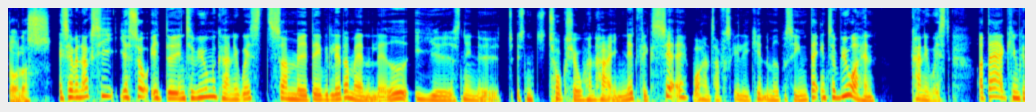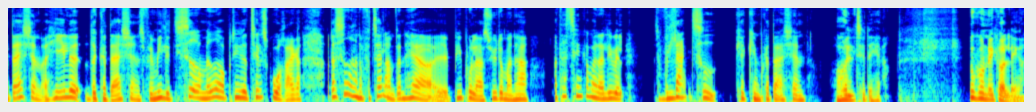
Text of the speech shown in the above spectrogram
dollars. Altså jeg vil nok sige, jeg så et uh, interview med Kanye West, som uh, David Letterman lavede i uh, sådan en uh, sådan talkshow. Han har en Netflix-serie, hvor han tager forskellige kendte med på scenen. Der interviewer han Kanye West. Og der er Kim Kardashian og hele The Kardashians familie, de sidder med op på de der tilskuerrækker. Og der sidder han og fortæller om den her øh, bipolare sygdom, man har. Og der tænker man alligevel, altså, hvor lang tid kan Kim Kardashian holde til det her? Nu kan hun ikke holde længere.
